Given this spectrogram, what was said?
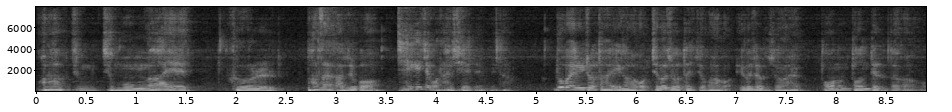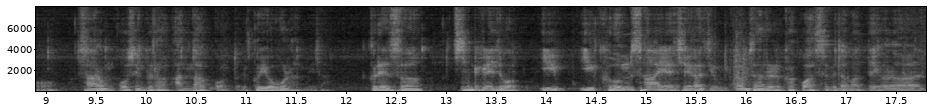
과학적 전문가의 그걸 받아가지고 체계적으로 하셔야 됩니다. 누가 이거 좋다 이거 하고 저거 좋다 저거 하고 이거 좋다 저거 하고 돈은 돈대로 들어가고 사람 고생들 안 낫고 또그 욕을 합니다. 그래서 체계적으로 이, 이 검사에 제가 지금 검사를 갖고 왔습니다만 이거는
